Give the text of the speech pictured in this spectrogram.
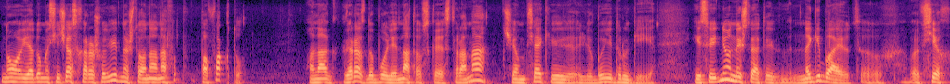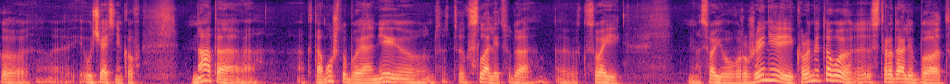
но я думаю, сейчас хорошо видно, что она на, по факту она гораздо более натовская страна, чем всякие любые другие. И Соединенные Штаты нагибают э, всех э, участников НАТО к тому, чтобы они э, слали туда э, свои свое вооружение, и кроме того, э, страдали бы от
